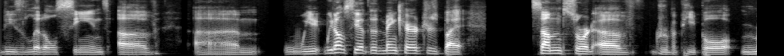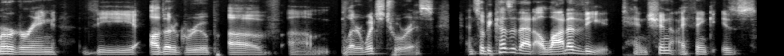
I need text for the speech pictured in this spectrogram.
these little scenes of um, we we don't see the main characters, but some sort of group of people murdering the other group of um, Blair Witch tourists. And so, because of that, a lot of the tension I think is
